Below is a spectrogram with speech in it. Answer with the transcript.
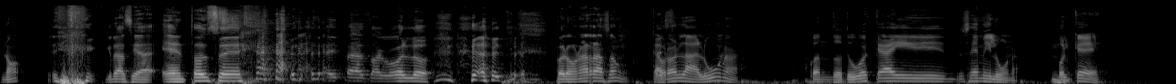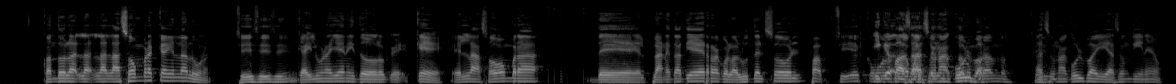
No. Gracias. Entonces, ahí está Saco Gordo. Pero una razón. Cabrón, la luna. Cuando tú ves que hay semiluna. ¿Por qué? Cuando la, la, la, la sombra que hay en la luna. sí, sí, sí. Que hay luna llena y todo lo que... ¿Qué? Es la sombra del planeta Tierra con la luz del sol. Sí, es como ¿Y qué la- pasa? Hace una curva. Sí, Hace una curva y hace un guineo.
